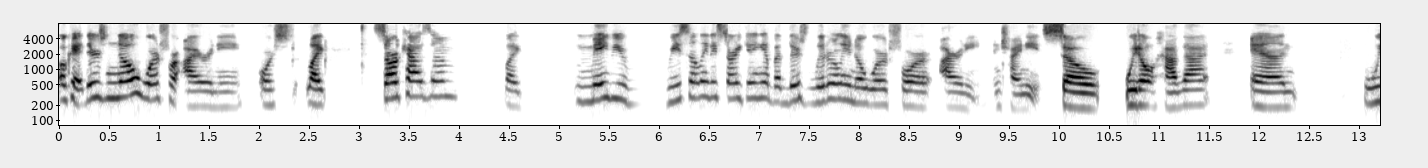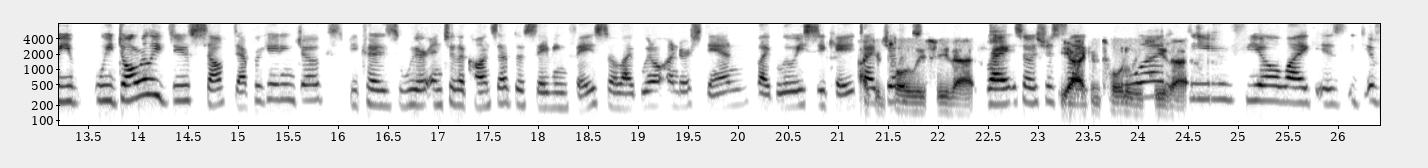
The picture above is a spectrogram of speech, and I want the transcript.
Okay, there's no word for irony or like sarcasm. Like maybe recently they started getting it, but there's literally no word for irony in Chinese. So we don't have that, and we we don't really do self-deprecating jokes because we're into the concept of saving face. So like we don't understand like Louis C.K. I type can jokes, totally see that. right? So it's just Yeah, I can totally what see that. do you feel like is if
